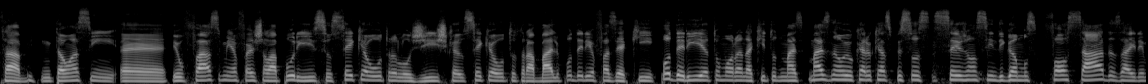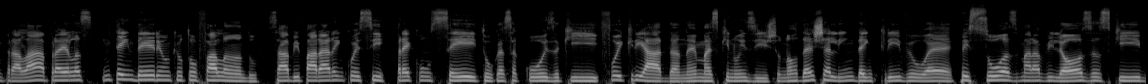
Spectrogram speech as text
sabe? Então, assim, é, eu faço minha festa lá por isso. Eu sei que é outra logística, eu sei que é outro trabalho. Poderia fazer aqui, poderia, tô morando aqui e tudo mais. Mas não, eu quero que as pessoas sejam, assim, digamos, forçadas a irem para lá, para elas entenderem o que eu tô falando, sabe? Pararem com esse preconceito, com essa coisa que foi criada, né? Mas que não existe. O Nordeste é lindo, é incrível, é pessoas maravilhosas que,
